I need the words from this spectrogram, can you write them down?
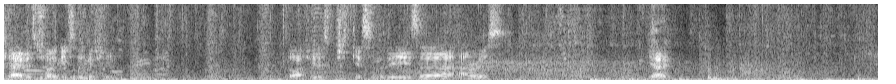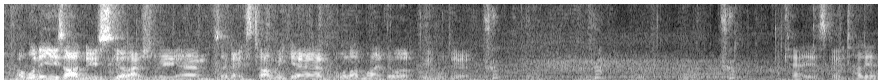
Okay, let's try and get to the mission. Oh, actually, let's just get some of these uh, arrows. Want to use our new skill, actually. Um, so next time we get um, all our might built up, we will do it. Okay, let's go Talion.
